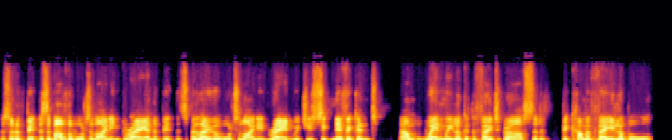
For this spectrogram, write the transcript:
the sort of bit that's above the waterline in grey and the bit that's below the waterline in red, which is significant um, when we look at the photographs that have become available,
